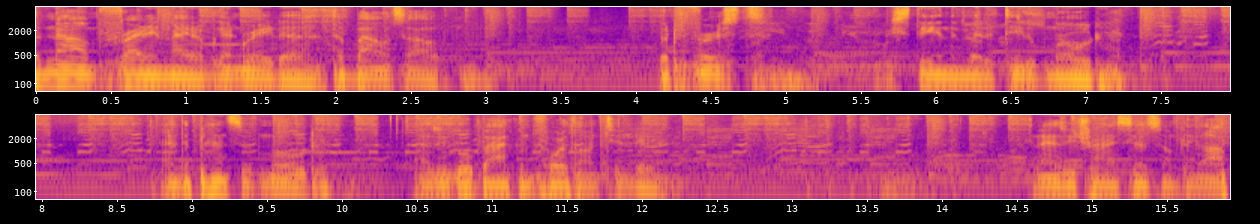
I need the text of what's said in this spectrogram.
But now Friday night, I'm getting ready to, to bounce out. But first, we stay in the meditative mode and the pensive mode as we go back and forth on Tinder. And as we try and set something up.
